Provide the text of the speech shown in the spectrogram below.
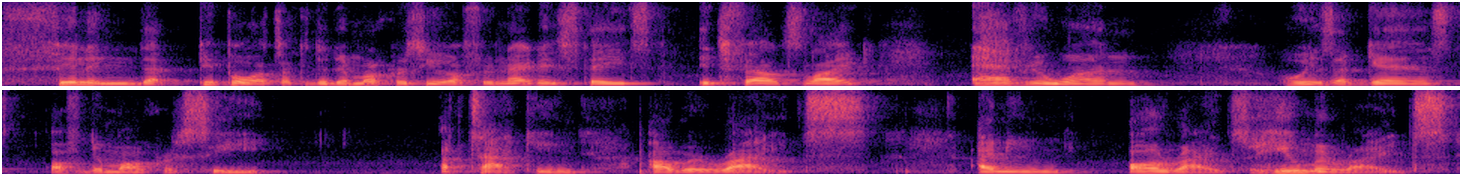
feeling that people were talking the democracy of the United States, it felt like everyone who is against of democracy attacking our rights. I mean, all rights, human rights,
